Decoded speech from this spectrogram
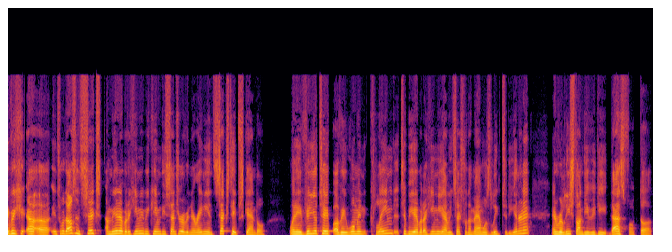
uh, uh, in 2006, Amir Ebrahimi became the center of an Iranian sex tape scandal when a videotape of a woman claimed to be Ebrahimi having sex with a man was leaked to the internet and released on DVD. That's fucked up.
